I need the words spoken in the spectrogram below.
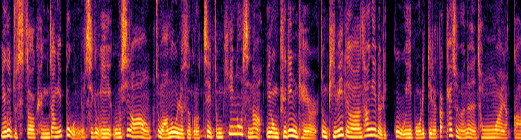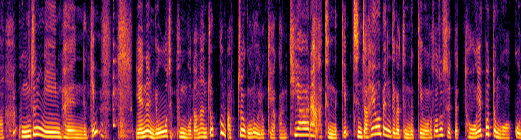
이것도 진짜 굉장히 예쁘거든요. 지금 이 옷이랑 좀 안 어울려서 그렇지 좀 흰 옷이나 이런 그린 계열 좀 vivid한 상의를 입고 이 머리띠를 딱 해주면 은 정말 약간 공주님 된 느낌? 얘는 이 제품보다는 조금 앞쪽으로 이렇게 약간 티아라 같은 느낌? 진짜 헤어밴드 같은 느낌으로 써줬을 때 더 예뻤던 것 같고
